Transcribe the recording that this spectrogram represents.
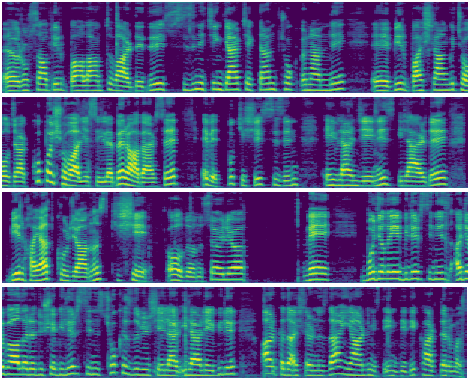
e, ruhsal bir bağlantı var dedi. Sizin için gerçekten çok önemli e, bir başlangıç olacak. Kupa şövalyesi ile beraberse evet bu kişi sizin evleneceğiniz ileride bir hayat kuracağınız kişi olduğunu söylüyor ve bocalayabilirsiniz, acabalara düşebilirsiniz. Çok hızlı bir şeyler ilerleyebilir. Arkadaşlarınızdan yardım isteyin dedi kartlarımız.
